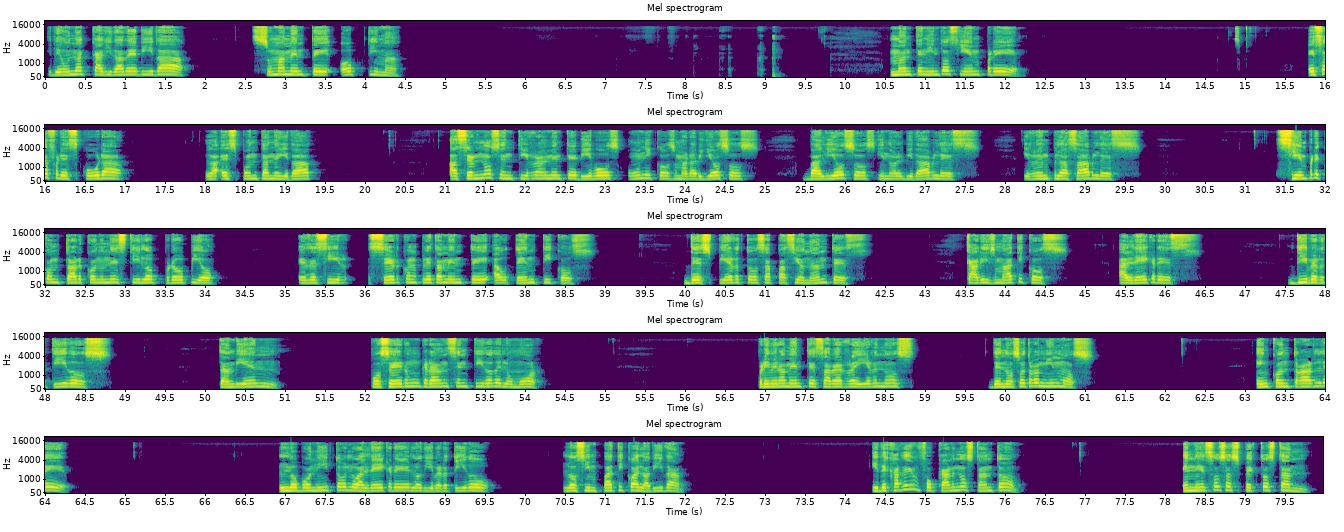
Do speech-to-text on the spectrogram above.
y de una calidad de vida sumamente óptima. Manteniendo siempre esa frescura, la espontaneidad, hacernos sentir realmente vivos, únicos, maravillosos, valiosos, inolvidables, irreemplazables. Siempre contar con un estilo propio, es decir, ser completamente auténticos, despiertos, apasionantes, carismáticos, alegres, divertidos. También poseer un gran sentido del humor. Primeramente saber reírnos de nosotros mismos encontrarle lo bonito, lo alegre, lo divertido, lo simpático a la vida y dejar de enfocarnos tanto en esos aspectos tan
